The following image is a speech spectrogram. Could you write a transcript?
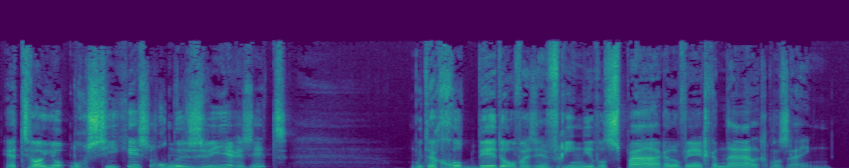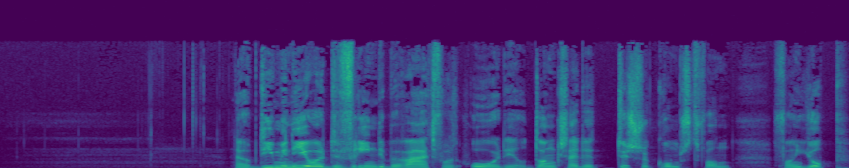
terwijl Job nog ziek is, onder de zweren zit, moet hij God bidden of hij zijn vrienden wil sparen en of hij genadig wil zijn. Nou, op die manier worden de vrienden bewaard voor het oordeel, dankzij de tussenkomst van, van Job.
